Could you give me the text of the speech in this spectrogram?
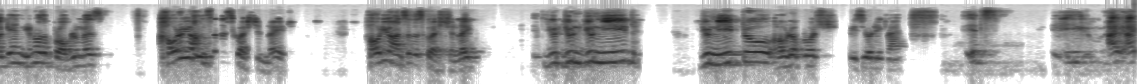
again, you know, the problem is, how do you answer this question, right? How do you answer this question? Like, you you you need you need to how to approach PCOD client. It's I I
